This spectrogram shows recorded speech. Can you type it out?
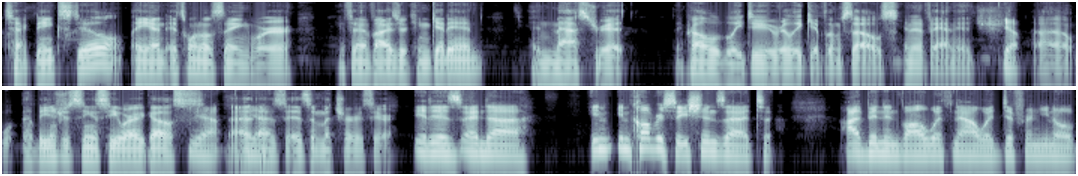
technique still. And it's one of those things where if an advisor can get in and master it, they probably do really give themselves an advantage. Yep. Uh, it'll be interesting to see where it goes Yeah, a- yeah. as, as it matures here. It is, and uh, in in conversations that I've been involved with now with different, you know,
